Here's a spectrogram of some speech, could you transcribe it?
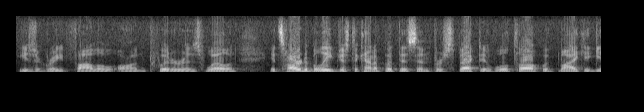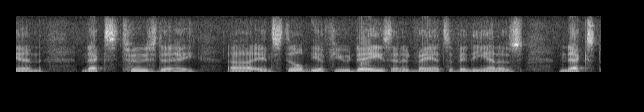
He's a great follow on Twitter as well. And it's hard to believe, just to kind of put this in perspective, we'll talk with Mike again next Tuesday uh, and still be a few days in advance of Indiana's next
